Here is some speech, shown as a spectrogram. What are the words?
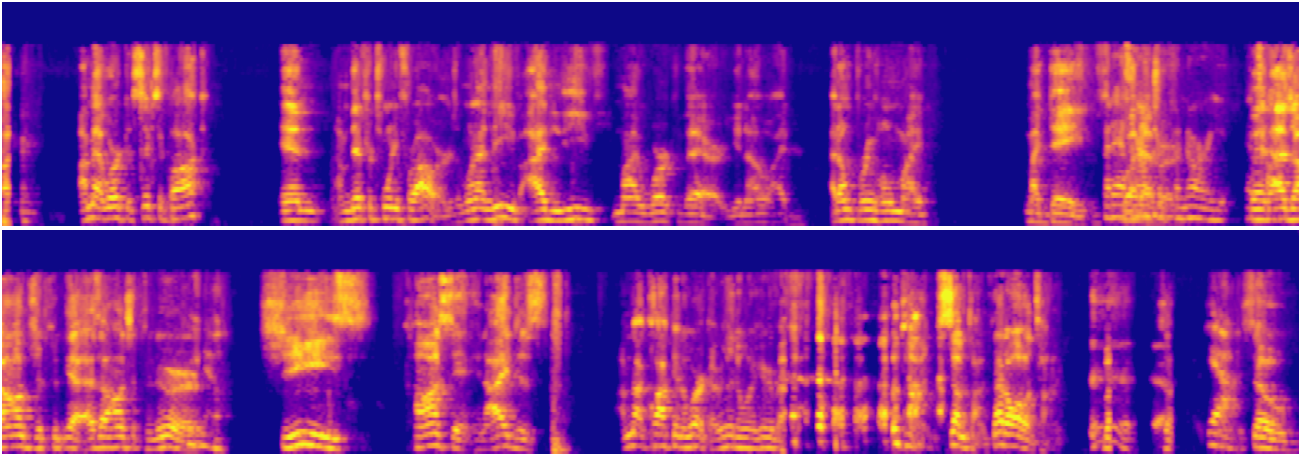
I, i'm at work at six o'clock and i'm there for 24 hours and when i leave i leave my work there you know i i don't bring home my my days but as whatever. an entrepreneur but hard. as an entrepreneur yeah as an entrepreneur you know she's constant and i just I'm not clocking into work. I really don't want to hear about it. sometimes, sometimes, not all the time. But, yeah. So, yeah. So,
